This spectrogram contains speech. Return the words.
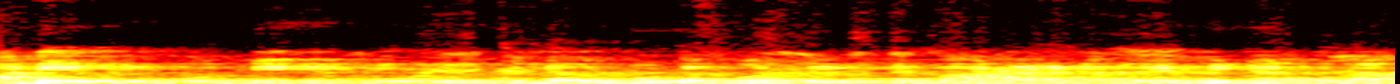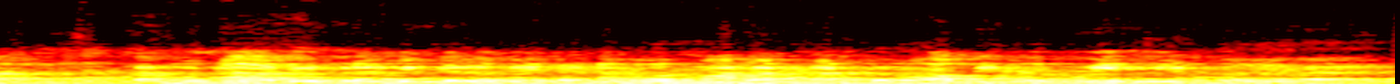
அனைவரும் ஒன்றிணைந்து ஒரு சின்ன ஒரு கூட்டம் போட்டு இந்த மாநாடை நம்ம எப்படி நடத்தலாம் தமிழ்நாடே பிரமிக்க வகையில் நம்ம ஒரு மாநாடு நடத்தணும் அப்படின்ற முயற்சி எடுத்தோம்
